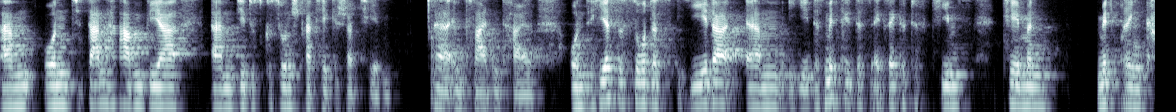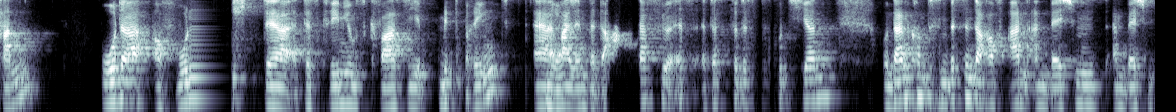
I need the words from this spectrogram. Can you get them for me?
Ähm, und dann haben wir ähm, die Diskussion strategischer Themen äh, im zweiten Teil. Und hier ist es so, dass jeder, ähm, jedes Mitglied des Executive Teams Themen mitbringen kann oder auf Wunsch der, des Gremiums quasi mitbringt, äh, ja. weil ein Bedarf dafür ist, das zu diskutieren. Und dann kommt es ein bisschen darauf an, an welchem, an welchem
